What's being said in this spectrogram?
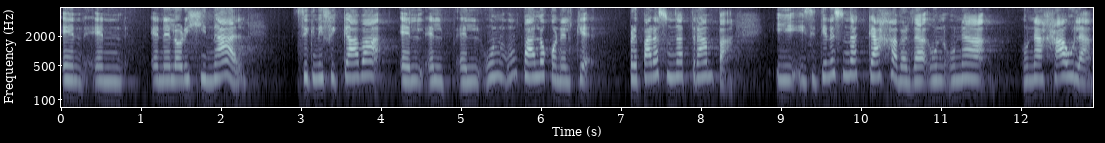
en, en el original significaba un, palo con el que preparas una trampa. Y, si tienes una caja, ¿verdad? una, una jaula,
